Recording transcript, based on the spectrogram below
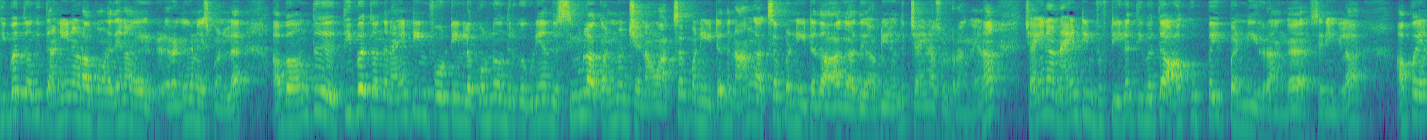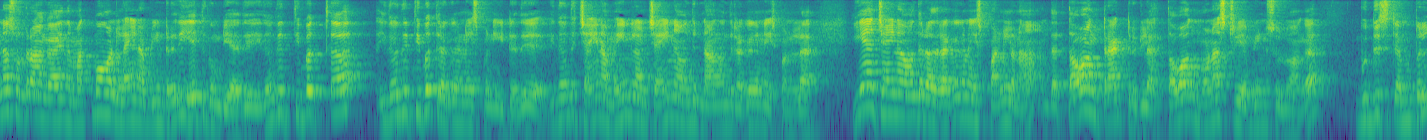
திபெத் வந்து தனி நாடாக போனதே நாங்கள் ரெகக்னைஸ் பண்ணல. அப்போ வந்து திபத் வந்து நைன்டீன் ஃபோர்டீனில் கொண்டு வந்திருக்கக்கூடிய அந்த சிம்லா கன்வென்ஷன் அவங்க அக்செப்ட் பண்ணிக்கிட்டது நாங்கள் அக்செப்ட் பண்ணிக்கிட்டது ஆகாது அப்படின்னு வந்து சைனா சொல்கிறாங்க ஏன்னா சைனா நைன்டீன் ஃபிஃப்டியில் திபத்தை ஆக்குப்பை பண்ணிடுறாங்க. சரிங்களா? அப்போ என்ன சொல்கிறாங்க இந்த மக்மோகன் லைன் அப்படின்றது ஏற்றுக்க முடியாது. இது வந்து திபெத்தை இது வந்து திபெத் ரெக்கக்னைஸ் பண்ணிக்கிட்டது. இது வந்து சைனா மெயின்லேண்ட் சைனா வந்து நாங்கள் வந்து ரெக்கக்னைஸ் பண்ணல. ஏன் சைனா வந்து அதை ரெக்கக்னைஸ் பண்ணலைன்னா அந்த தவாங் ட்ராக்ட் இருக்குல்ல தவாங் மொனாஸ்ட்ரி அப்படின்னு சொல்லுவாங்க புத்திஸ்ட் டெம்பிள்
